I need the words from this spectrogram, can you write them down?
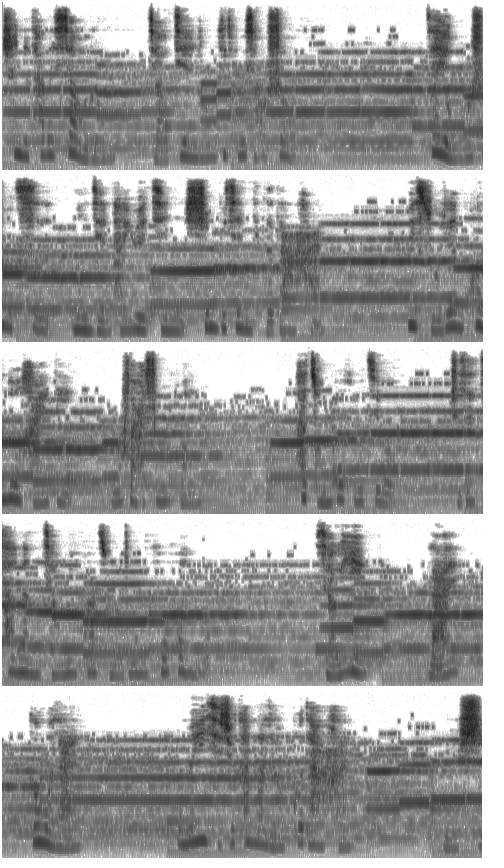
衬着他的笑容，矫健如一头小兽。再有无数次梦见他跃进深不见底的大海，被锁链困顿海底。无法生还，他从不呼救，只在灿烂的蔷薇花丛中呼唤我：“小易，来，跟我来，我们一起去看那辽阔大海。”于是，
